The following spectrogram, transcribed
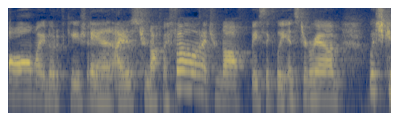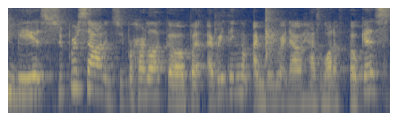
all my notifications. And I just turned off my phone I turned off basically Instagram which can be super sad and super hard to let go but everything I'm doing right now has a lot of focus.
